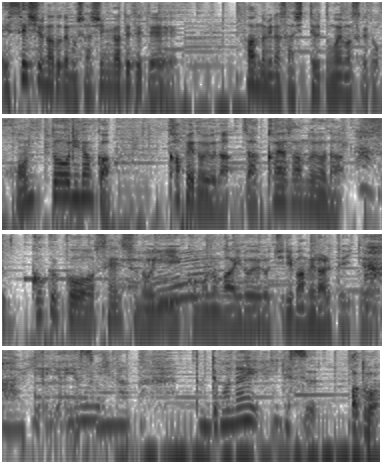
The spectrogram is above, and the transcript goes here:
エッセイ集などでも写真が出ててファンの皆さん知ってると思いますけど本当になんかカフェのような雑貨屋さんのようなすっごくこうセンスのいい小物がいろいろ散りばめられていて。あーいやいやいやそんなとんでもないです。あとは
